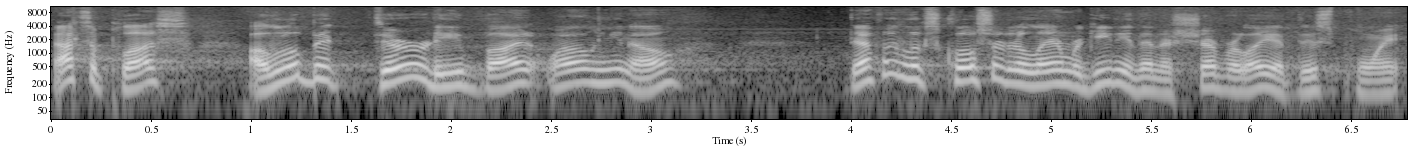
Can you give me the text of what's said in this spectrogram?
That's a plus. A little bit dirty, but well, you know, definitely looks closer to a Lamborghini than a Chevrolet at this point.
